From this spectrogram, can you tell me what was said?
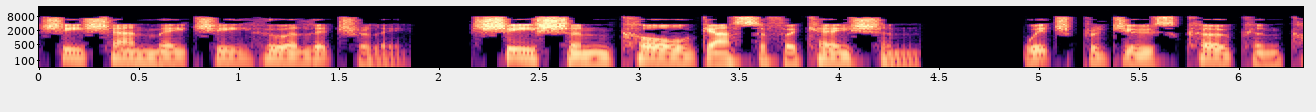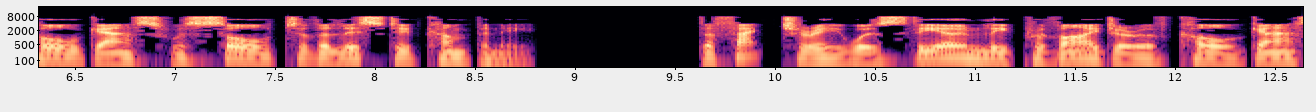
Xishan Meiqi Hua literally Xishan coal gasification, which produced coke and coal gas was sold to the listed company. The factory was the only provider of coal gas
